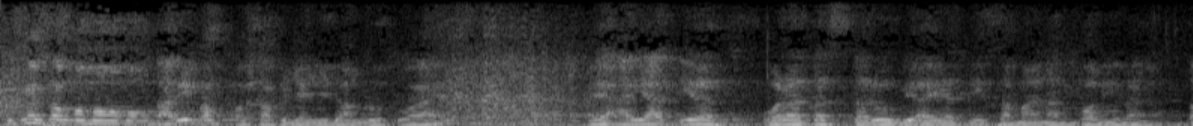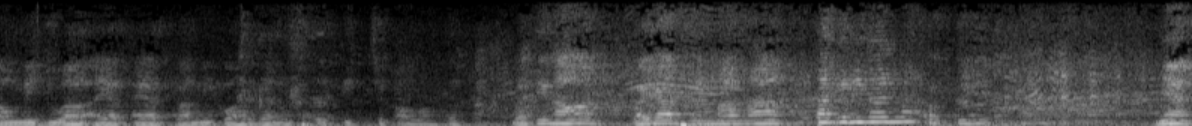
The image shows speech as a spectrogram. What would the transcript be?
terus kan ngomong-ngomong tarif ah usah penyanyi dangdut wae aya ayat ya wala tastaru bi ayati samanan qalilan. Tong dijual ayat-ayat kami ku harga nu saeutik cek Allah teh. Berarti naon? Bayar sing mahal tak geuningan ngerti. Nya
